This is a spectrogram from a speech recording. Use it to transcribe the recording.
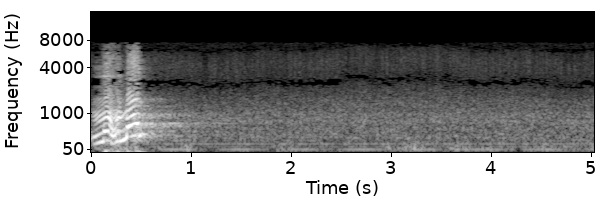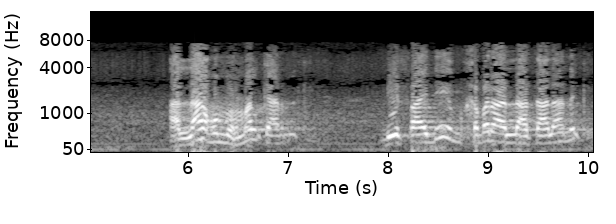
محمد الله هم محمل کار نه کوي بی فائدې خبره الله تعالی نه کوي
